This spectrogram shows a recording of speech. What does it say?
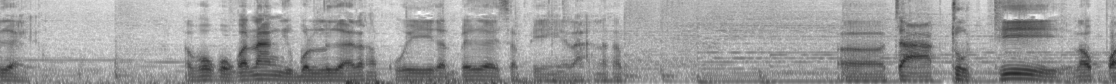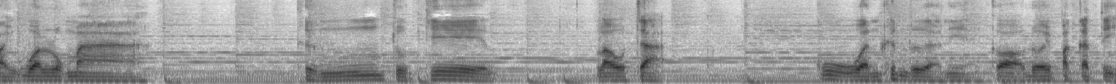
เรื่อยๆแล้ว พวกผมก็นั่งอยู่บนเรือนะครับ คุยกันไปเรื่อยสเพเฮระนะครับเอ่อจากจุดที่เราปล่อยอวนลงมา ถึงจุดที่เราจะกู้อวนขึ้นเรือนี่ก็โดยปกติ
